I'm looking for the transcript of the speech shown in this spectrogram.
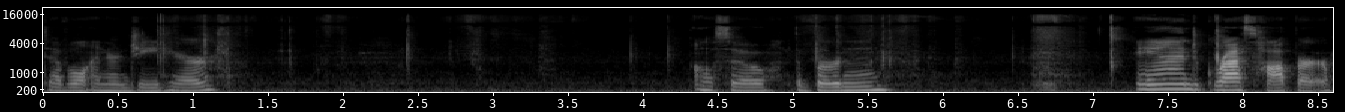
Devil energy here. Also the burden. And grasshopper,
